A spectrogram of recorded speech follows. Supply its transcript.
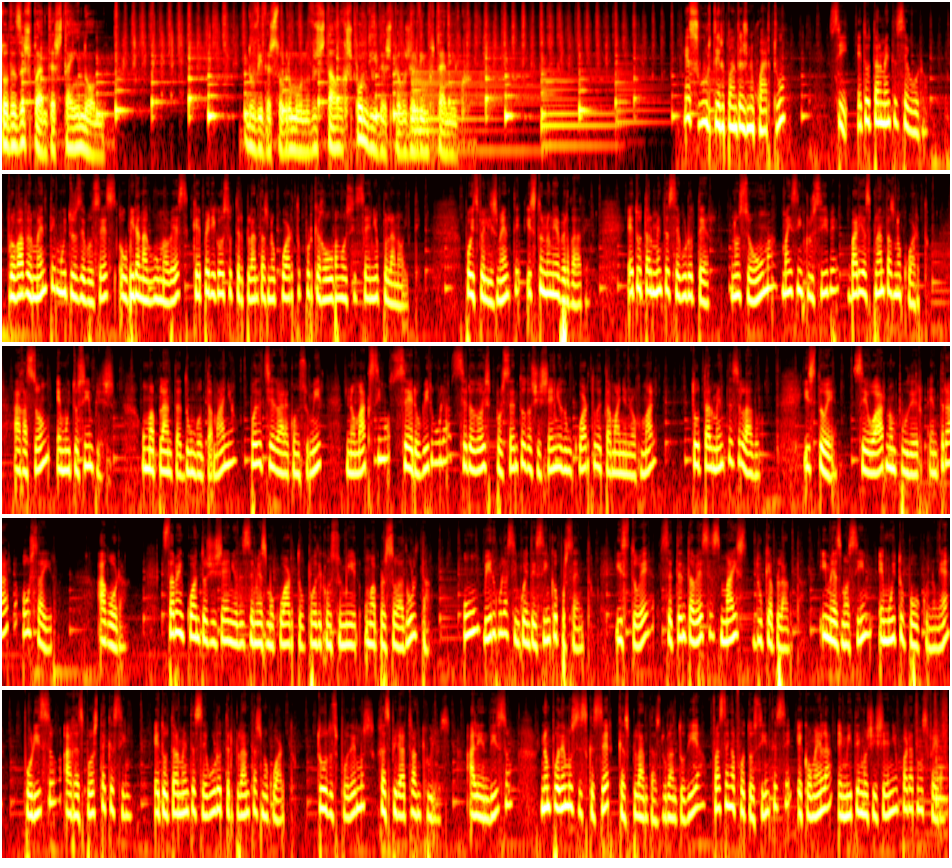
Todas as plantas têm nome. Dúvidas sobre o mundo vegetal respondidas pelo Jardim Botânico. É seguro ter plantas no quarto? Sim, é totalmente seguro. Provavelmente muitos de vocês ouviram alguma vez que é perigoso ter plantas no quarto porque roubam o oxigênio pela noite. Pois felizmente isto não é verdade. É totalmente seguro ter, não só uma, mas inclusive várias plantas no quarto. A razão é muito simples. Uma planta de um bom tamanho pode chegar a consumir no máximo 0,02% do oxigênio de um quarto de tamanho normal totalmente selado. Isto é, se o ar não puder entrar ou sair. Agora, sabem quanto oxigênio desse mesmo quarto pode consumir uma pessoa adulta? 1,55%. Isto é, 70 vezes mais do que a planta. E mesmo assim, é muito pouco, não é? Por isso, a resposta é que sim. É totalmente seguro ter plantas no quarto. Todos podemos respirar tranquilos. Além disso, não podemos esquecer que as plantas, durante o dia, fazem a fotossíntese e, com ela, emitem oxigênio para a atmosfera.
